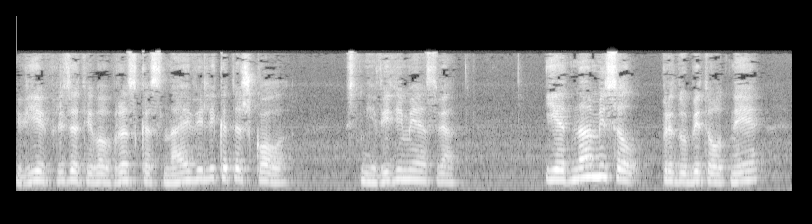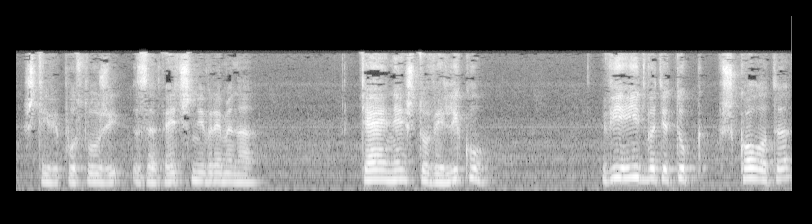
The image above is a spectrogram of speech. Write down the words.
Вие влизате във връзка с най-великата школа, с невидимия свят. И една мисъл, придобита от нея, ще ви послужи за вечни времена. Тя е нещо велико. Вие идвате тук, в школата,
